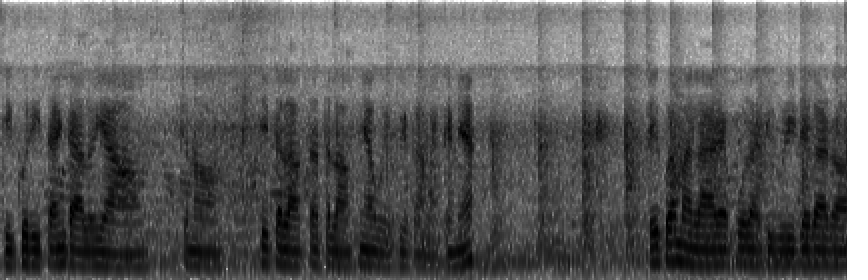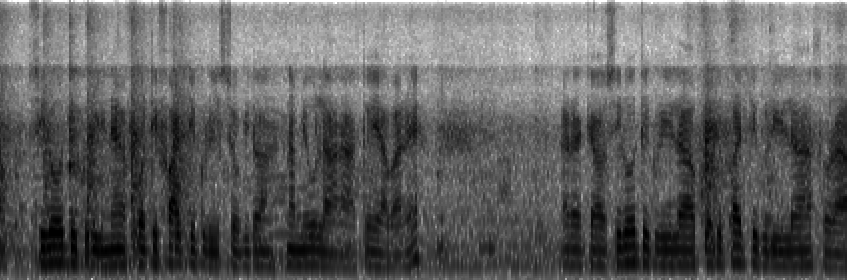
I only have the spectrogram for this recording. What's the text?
ဒီဂရီတိုင်းတာလို့ရအောင်ကျွန်တော်တိတလောက်တတ်တလောက်မျှဝေပေးပါမယ်ခင်ဗျာဈေးကွက်မှာလာတဲ့ပိုလာဒီဂရီတွေကတော့0ဒီဂရီနဲ့45ဒီဂရီဆိုပြီးတော့နှစ်မျိုးလာတာတွေ့ရပါတယ် အဲ့ဒါကြောင့်0 degree လား45 degree လားဆိုတာ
